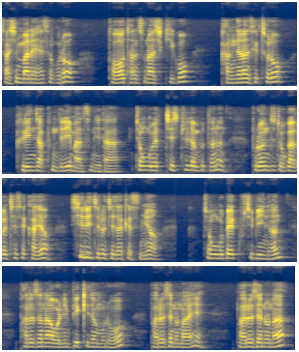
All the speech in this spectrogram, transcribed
자신만의 해석으로 더 단순화시키고 강렬한 색채로 그린 작품들이 많습니다. 1977년부터는 브론즈 조각을 채색하여 시리즈로 제작했으며 1992년 바르세나 올림픽 기념으로 바르세로나에 바르세로나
